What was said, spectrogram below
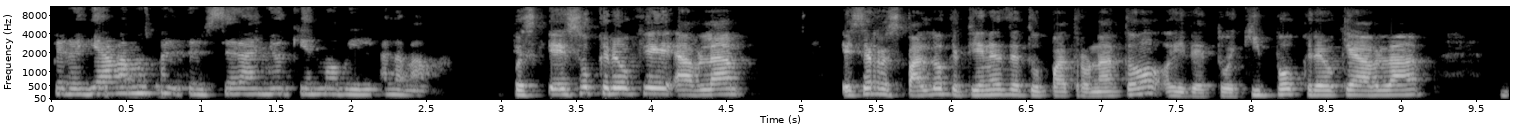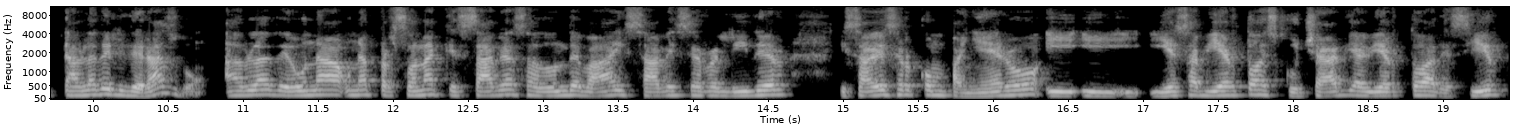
Pero ya vamos para el tercer año aquí en Mobile, Alabama pues eso creo que habla, ese respaldo que tienes de tu patronato y de tu equipo, creo que habla, habla de liderazgo, habla de una, una persona que sabe hasta dónde va y sabe ser líder y sabe ser compañero y, y, es abierto a escuchar y abierto a decir,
